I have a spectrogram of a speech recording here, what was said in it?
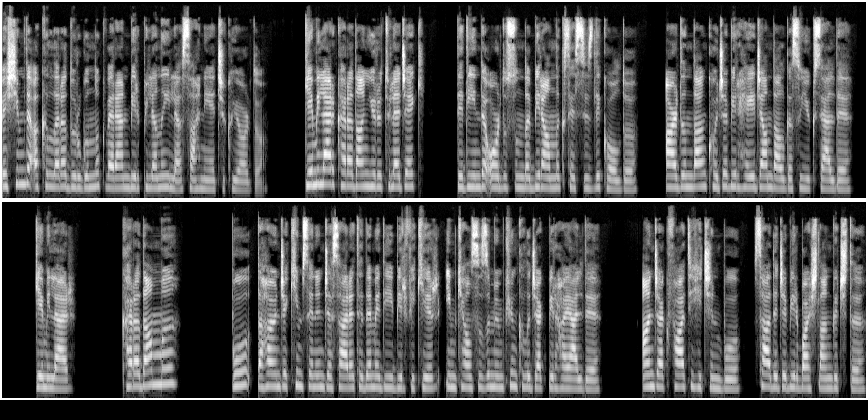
Ve şimdi akıllara durgunluk veren bir planıyla sahneye çıkıyordu. Gemiler karadan yürütülecek, dediğinde ordusunda bir anlık sessizlik oldu. Ardından koca bir heyecan dalgası yükseldi. Gemiler. Karadan mı? Bu, daha önce kimsenin cesaret edemediği bir fikir, imkansızı mümkün kılacak bir hayaldi. Ancak Fatih için bu, sadece bir başlangıçtı.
